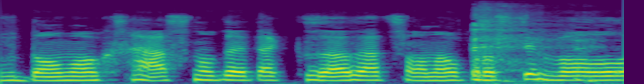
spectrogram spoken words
v domoch zhasnuté, tak za zaclonou proste bol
